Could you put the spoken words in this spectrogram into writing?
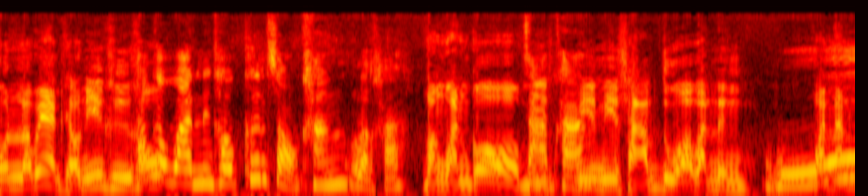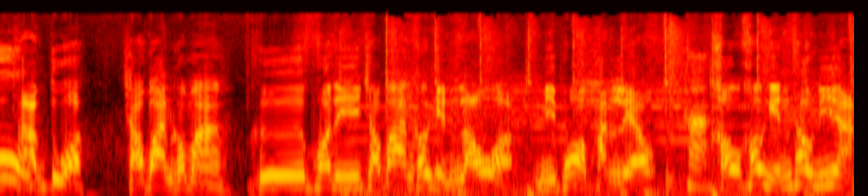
คนละแวกแถวนี้คือเท่าเขากับวันหนึ่งเขาขึ้นสองครั้งเหรอคะ บางวันก็มีสามครั้งมีมีสามตัววันหนึ่งโอ้โห วันนั้นสามตัว ชาวบ้านเข้ามา คือพอดีชาวบ้านเขาเห็นเราอะมีพ่อพันธุ์แล้วค่ะเขาเขาเห็นเท่านี้อะ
